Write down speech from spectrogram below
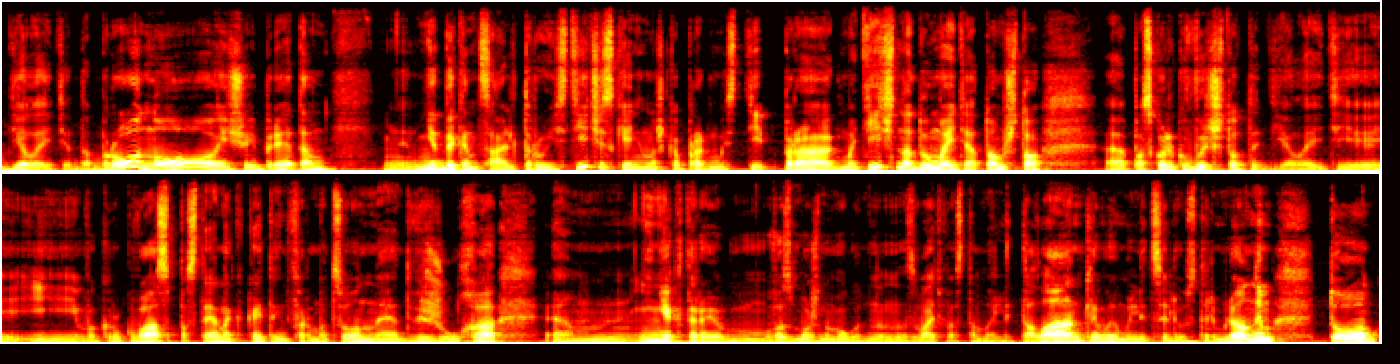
делаете добро, но еще и при этом не до конца альтруистически, а немножко прагмати прагматично думаете о том, что э, поскольку вы что-то делаете, и вокруг вас постоянно какая-то информационная движуха, э, и некоторые, возможно, могут назвать вас там или талантливым, или целеустремленным, то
